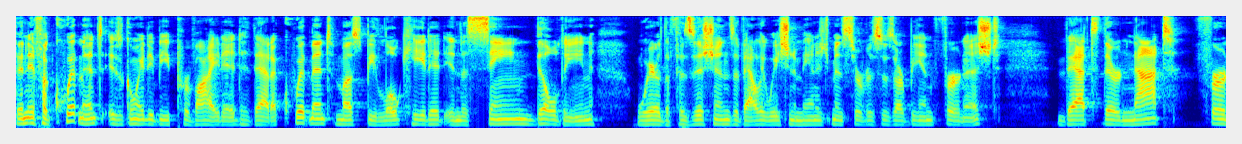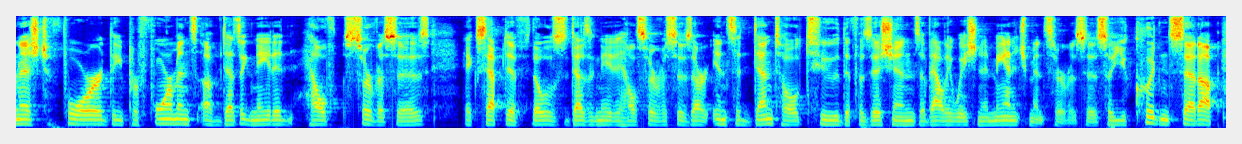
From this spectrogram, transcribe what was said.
Then, if equipment is going to be provided, that equipment must be located in the same building where the physician's evaluation and management services are being furnished, that they're not furnished for the performance of designated health services, except if those designated health services are incidental to the physician's evaluation and management services. So you couldn't set up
